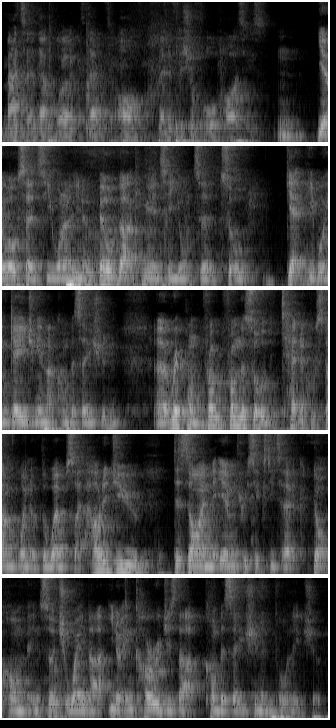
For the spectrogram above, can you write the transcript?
matter, that work, that are beneficial for all parties. Mm. Yeah, well said. So you want to, you know, build that community. You want to sort of get people engaging in that conversation. Uh, Ripon, from from the sort of technical standpoint of the website, how did you design em360tech.com in such a way that you know encourages that conversation and thought leadership?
